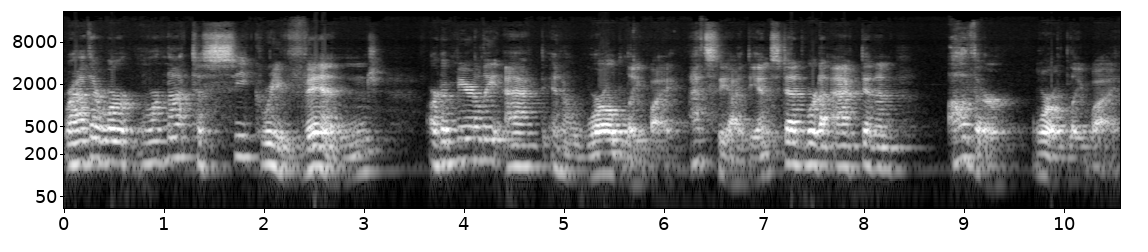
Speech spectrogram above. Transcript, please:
Rather, we're, we're not to seek revenge or to merely act in a worldly way. That's the idea. Instead, we're to act in an other worldly way.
